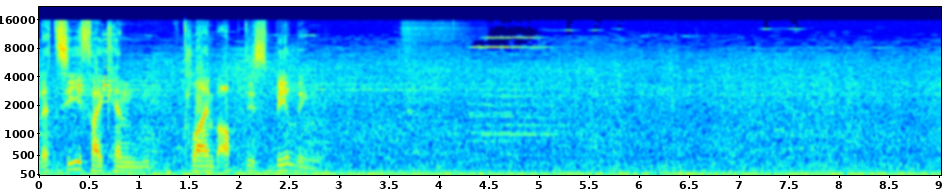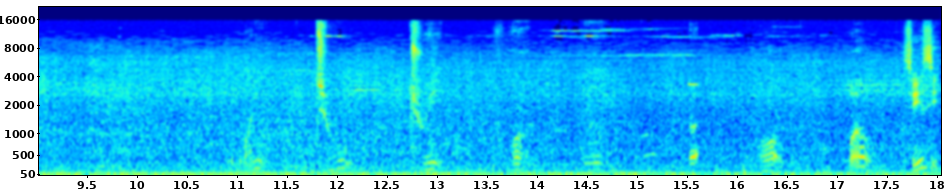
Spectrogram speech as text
Let's see if I can climb up this building. One, two, three, four. Uh, Whoa, whoa, it's easy.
